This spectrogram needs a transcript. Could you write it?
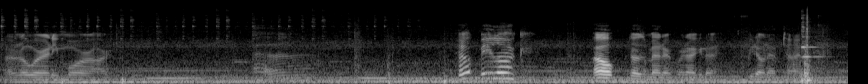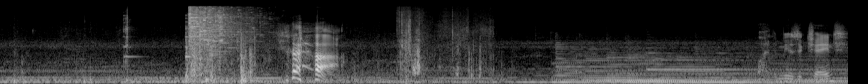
I don't know where any more are. Uh, help me look! Oh, doesn't matter. We're not gonna. We don't have time. Haha! Music change?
